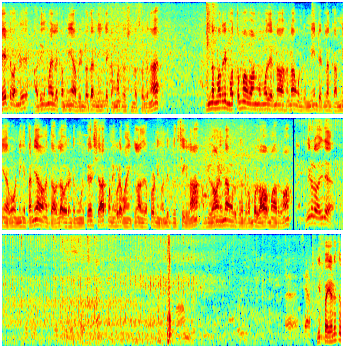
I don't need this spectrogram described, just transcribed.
ரேட்டு வந்து அதிகமாக இல்லை கம்மியாக அப்படின்றத நீங்களே கமெண்ட் செக்ஷனில் சொல்லுங்கள் இந்த மாதிரி மொத்தமாக வாங்கும்போது என்ன ஆகும்னா உங்களுக்கு மீன் ரேட்லாம் கம்மியாகும். நீங்கள் தனியாக வாங்க தேவையில்ல ஒரு ரெண்டு மூணு பேர் ஷேர் பண்ணி கூட வாங்கிக்கலாம். அதுக்கப்புறம் நீங்கள் வந்து பிரிச்சுக்கலாம். அப்படி வாங்கினீங்கன்னா உங்களுக்கு ரொம்ப லாபமாக இருக்கும். உயிரோட இது பாம்பு. இப்போ எடுத்து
